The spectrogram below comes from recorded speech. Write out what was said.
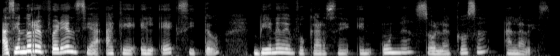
Haciendo referencia a que el éxito viene de enfocarse en una sola cosa a la vez.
